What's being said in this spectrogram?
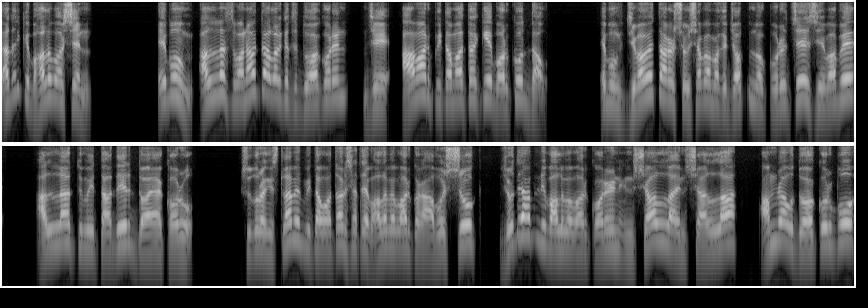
তাদেরকে ভালোবাসেন এবং আল্লাহ সুবহানাহু কাছে দোয়া করেন যে, আমার পিতামাতাকে বরকত দাও এবং যেভাবে তারা শৈশবে আমাকে যত্ন করেছে, সেভাবে আল্লাহ তুমি তাদের দয়া করো। সুতরাং ইসলামের পিতামাতার সাথে ভালো ব্যবহার করা আবশ্যক। যদি আপনি ভালো ব্যবহার করেন ইনশাল্লাহ ইনশাল্লাহ আমরাও দোয়া করব।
